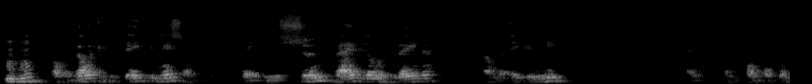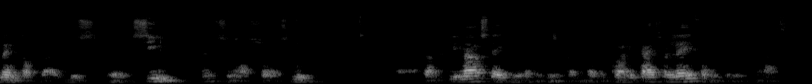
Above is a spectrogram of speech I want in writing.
Mhm. Over welke betekenis, of betekenissen wij willen verlenen aan de economie. En, want, want op het moment dat wij dus eh, zien, hè, zoals, zoals nu, eh, dat het klimaat steeds meer onder druk komt, dat de kwaliteit van leven onder druk staat,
